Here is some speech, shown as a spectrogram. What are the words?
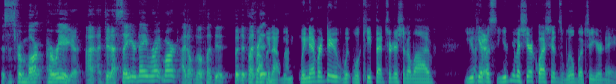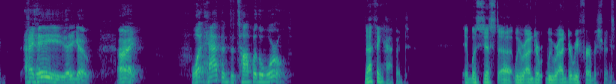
This is from Mark Parilla. I, I- did I say your name right, Mark? I don't know if I did, but if I Probably not. We, we never do. We, we'll keep that tradition alive. You give us you give us your questions. We'll butcher your name. Hey, there you go. All right. What happened to Top of the World? Nothing happened. It was just uh, we were under we were under refurbishment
